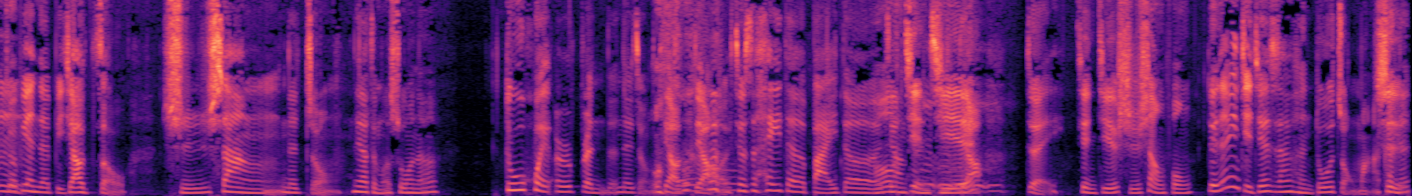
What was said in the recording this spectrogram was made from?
就变得比较走时尚那种。那要怎么说呢？都会 urban 的那种调调，就是黑的白的这样简洁，对，简洁时尚风，对。但是简洁时尚有很多种嘛，可能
